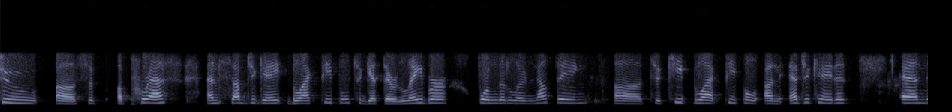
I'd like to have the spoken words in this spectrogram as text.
to uh, su- oppress and subjugate black people to get their labor for little or nothing, uh, to keep black people uneducated, and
